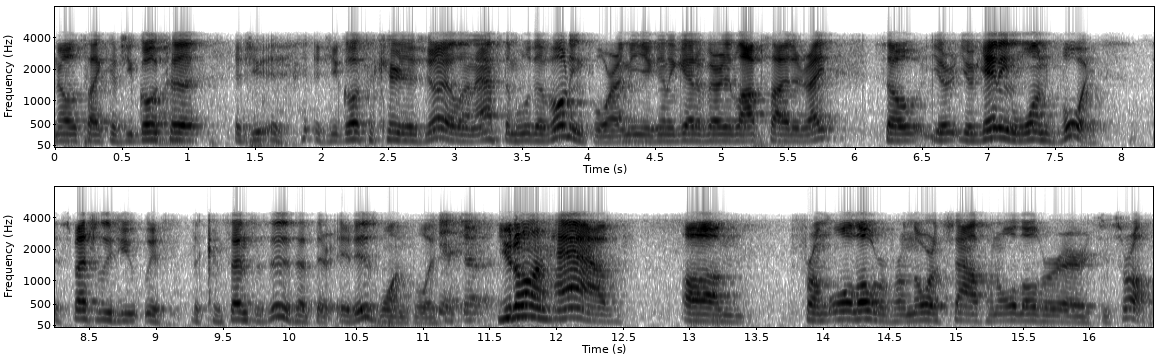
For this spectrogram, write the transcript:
you know, it's like if you go to if you if you go to Kiryas Yoel and ask them who they're voting for, I mean, you're going to get a very lopsided, right? So you're you're getting one voice, especially if you if the consensus is that there it is one voice. Yeah. So You don't have um, from all over, from north, south, and all over Eretz Yisrael.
